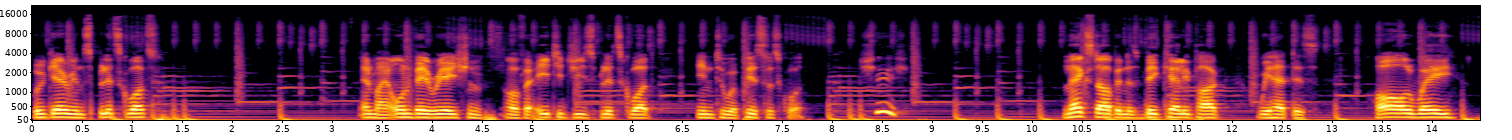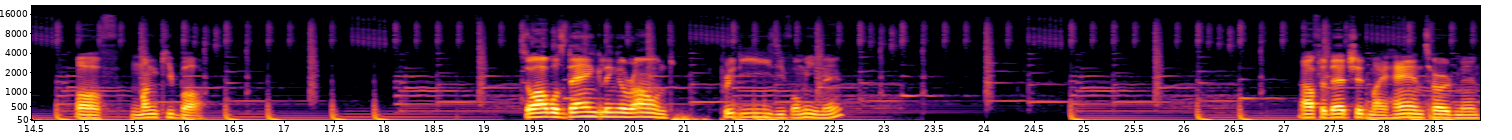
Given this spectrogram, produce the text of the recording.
Bulgarian split squat and my own variation of a ATG split squat into a pistol squat. Sheesh. Next up in this big Cali park, we had this hallway of monkey bar. So I was dangling around. Pretty easy for me, man. After that shit, my hands hurt, man.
